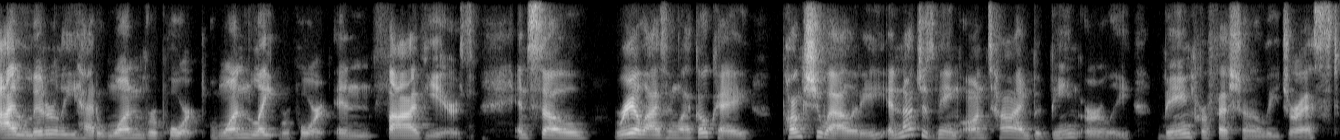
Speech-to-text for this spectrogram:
I literally had one report, one late report in five years. And so realizing, like, okay, punctuality and not just being on time, but being early, being professionally dressed,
